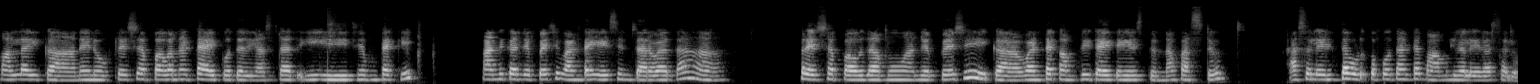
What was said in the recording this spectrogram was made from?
మళ్ళీ ఇక నేను ఫ్రెష్ అప్ అవ్వనట్టే అయిపోతుంది అంత ఈ చెమటకి. అందుకని చెప్పేసి వంట చేసిన తర్వాత ఫ్రెష్ అప్ అవుదాము అని చెప్పేసి ఇక వంట కంప్లీట్ అయితే చేస్తున్నా ఫస్ట్ అసలు ఎంత ఉడకపోతుంటే మామూలుగా లేదు అసలు.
